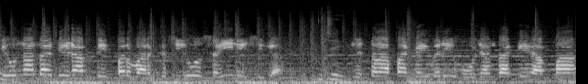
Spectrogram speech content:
ਕਿ ਉਹਨਾਂ ਦਾ ਜਿਹੜਾ ਪੇਪਰ ਵਰਕ ਸੀ ਉਹ ਸਹੀ ਨਹੀਂ ਸੀਗਾ। ਜੀ। ਜਿਸ ਤਰ੍ਹਾਂ ਆਪਾਂ ਕਈ ਵਾਰੀ ਹੋ ਜਾਂਦਾ ਕਿ ਆਪਾਂ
